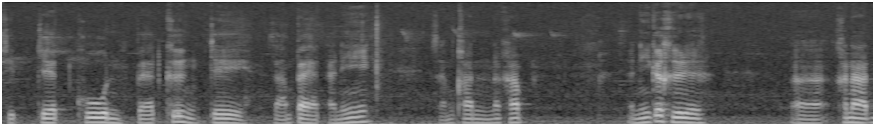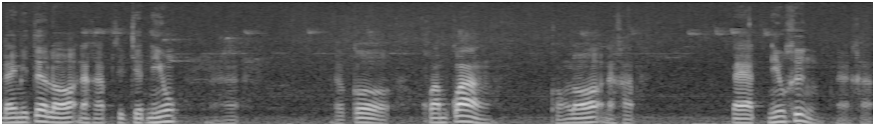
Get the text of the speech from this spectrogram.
17 คูณ 8 ครึ่ง J 38 อันนี้สำคัญนะครับ อันนี้ก็คืออขนาดไดมิเตอร์ล้อนะครับ 17 นิ้วนะฮะแล้วก็ความกว้างของล้อนะครับ 8 นิ้วครึ่งนะครับ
